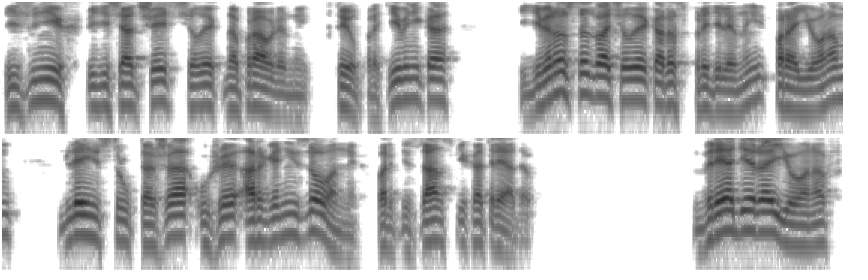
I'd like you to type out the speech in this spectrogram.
из них 56 человек направлены в тыл противника и 92 человека распределены по районам для инструктажа уже организованных партизанских отрядов. В ряде районов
